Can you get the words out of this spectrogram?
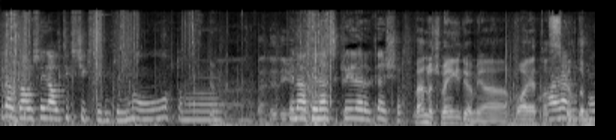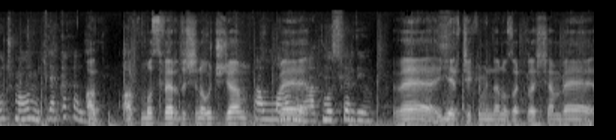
Biraz daha olsaydı 6x çekseydim kendime. Oh tamam. Bende de Fena fena spreyler arkadaşlar. Ben uçmaya gidiyorum ya. Bu hayata Hayır hayır, sıkıldım. uçma uçma oğlum 2 dakika kaldı. At- atmosfer dışına uçacağım Allah'ım ve ya atmosfer diyor. ve yer çekiminden uzaklaşacağım ve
